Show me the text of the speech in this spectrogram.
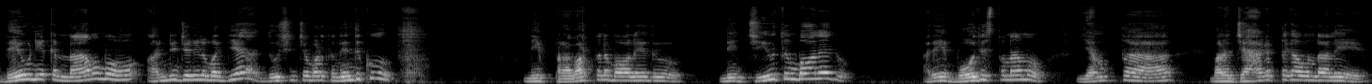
దేవుని యొక్క నామము అన్యజనుల మధ్య దూషించబడుతుంది. ఎందుకు? నీ ప్రవర్తన బాగలేదు నీ జీవితం బాగలేదు అరే బోధిస్తున్నాము ఎంత మనం జాగ్రత్తగా ఉండాలి.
